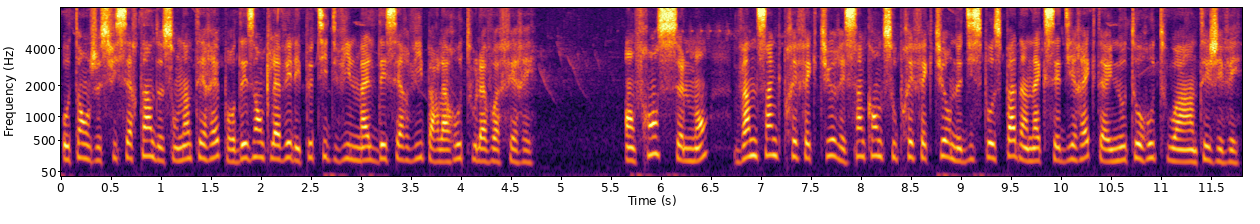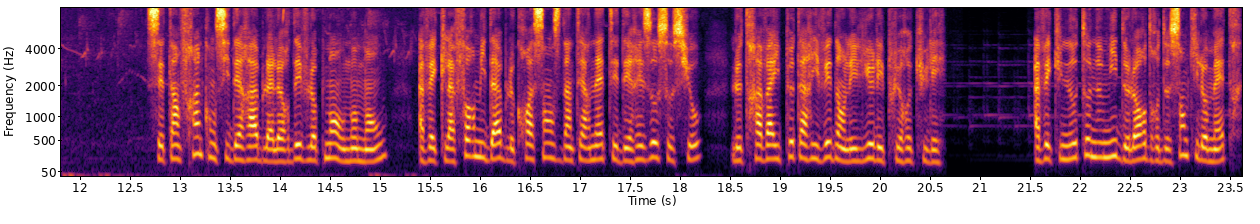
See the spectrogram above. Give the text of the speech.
autant je suis certain de son intérêt pour désenclaver les petites villes mal desservies par la route ou la voie ferrée. En France seulement, 25 préfectures et 50 sous-préfectures ne disposent pas d'un accès direct à une autoroute ou à un TGV. C'est un frein considérable à leur développement au moment où, avec la formidable croissance d'Internet et des réseaux sociaux, le travail peut arriver dans les lieux les plus reculés. Avec une autonomie de l'ordre de 100 km,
